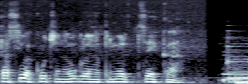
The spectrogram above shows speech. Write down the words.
ta siva kuća na uglu je na primjer CK. na,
